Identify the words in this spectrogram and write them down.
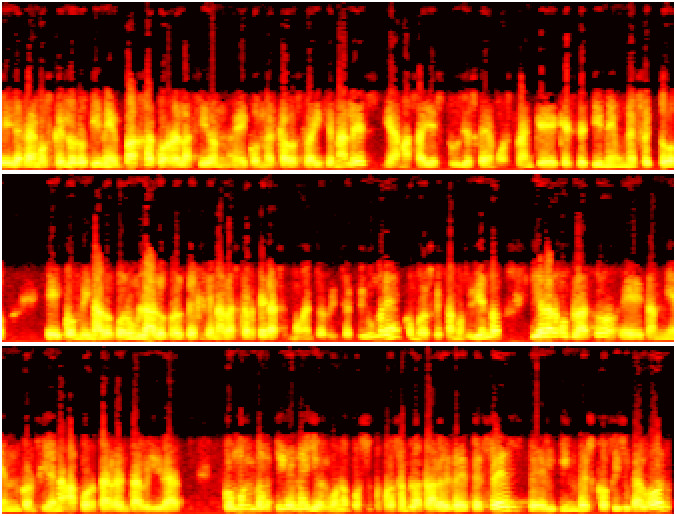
Eh, ya sabemos que el oro tiene baja correlación eh, con mercados tradicionales y además hay estudios que demuestran que, este tiene un efecto eh, combinado. Por un lado, protegen a las carteras en momentos de incertidumbre, como los que estamos viviendo, y a largo plazo también consiguen aportar rentabilidad. ¿Cómo invertir en ellos? Bueno, pues por ejemplo a través de ETFs, del Invesco Physical Gold,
